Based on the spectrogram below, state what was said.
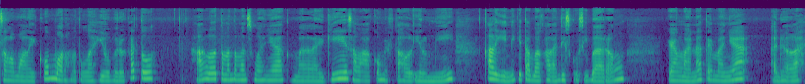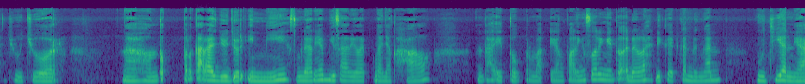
Assalamualaikum warahmatullahi wabarakatuh. Halo teman-teman semuanya Kembali lagi sama aku Miftahul Ilmi. Kali ini kita bakalan diskusi bareng Yang mana temanya adalah jujur. Nah untuk perkara jujur ini Sebenarnya bisa relate banyak hal. Entah itu yang paling sering itu adalah dikaitkan dengan ujian ya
